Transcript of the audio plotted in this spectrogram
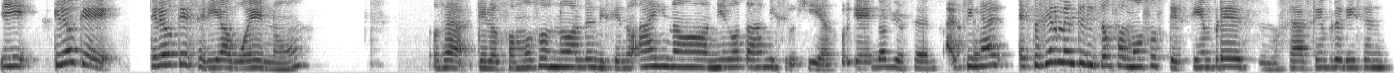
Y creo que, creo que sería bueno o sea, que los famosos no anden diciendo, ay, no, niego todas mis cirugías, porque Love yourself. al final, especialmente si son famosos que siempre, es- o sea, siempre dicen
